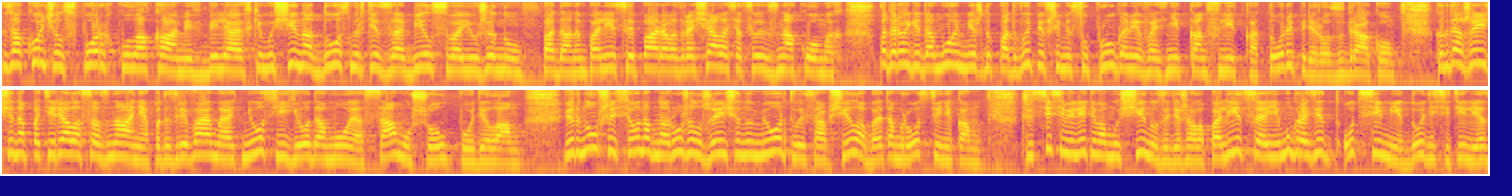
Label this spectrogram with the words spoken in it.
Закончил спор кулаками. В Беляевке мужчина до смерти забил свою жену. По данным полиции, пара возвращалась от своих знакомых. По дороге домой между подвыпившими супругами возник конфликт, который перерос в драку. Когда женщина потеряла сознание, подозреваемый отнес ее домой, а сам ушел по делам. Вернувшись, он обнаружил женщину мертвой и сообщил об этом родственникам. 37-летнего мужчину задержала полиция. Ему грозит от 7 до 10 лет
